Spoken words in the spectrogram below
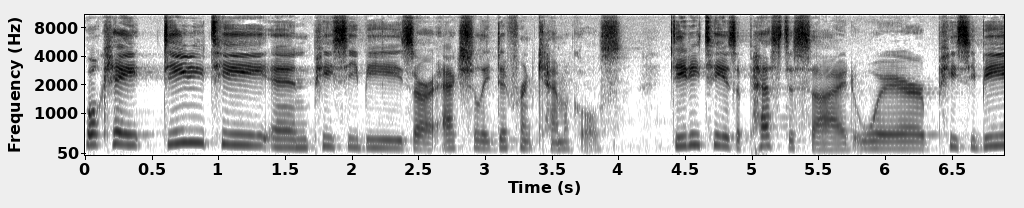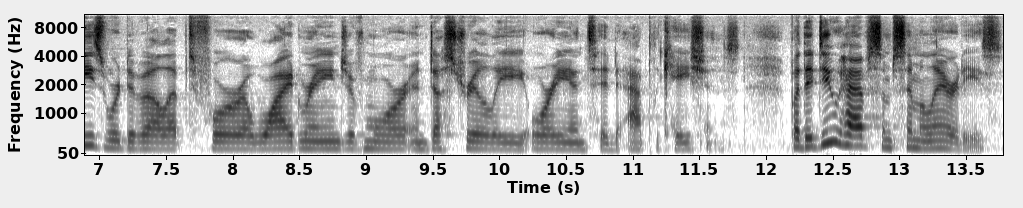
Well, Kate, DDT and PCBs are actually different chemicals. DDT is a pesticide where PCBs were developed for a wide range of more industrially oriented applications. But they do have some similarities.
